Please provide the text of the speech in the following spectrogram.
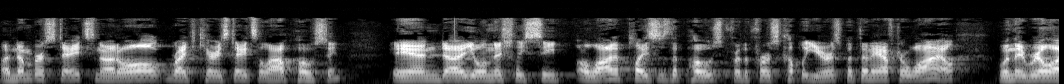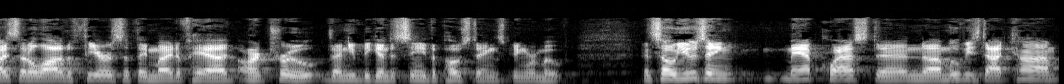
a number of states, not all right to carry states, allow posting. And uh, you'll initially see a lot of places that post for the first couple years, but then after a while, when they realize that a lot of the fears that they might have had aren't true, then you begin to see the postings being removed. And so using MapQuest and uh, Movies.com,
